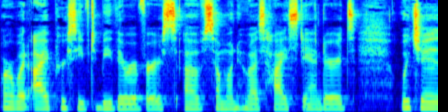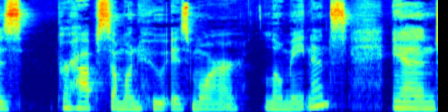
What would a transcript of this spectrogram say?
or what I perceive to be the reverse of someone who has high standards, which is perhaps someone who is more low maintenance and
